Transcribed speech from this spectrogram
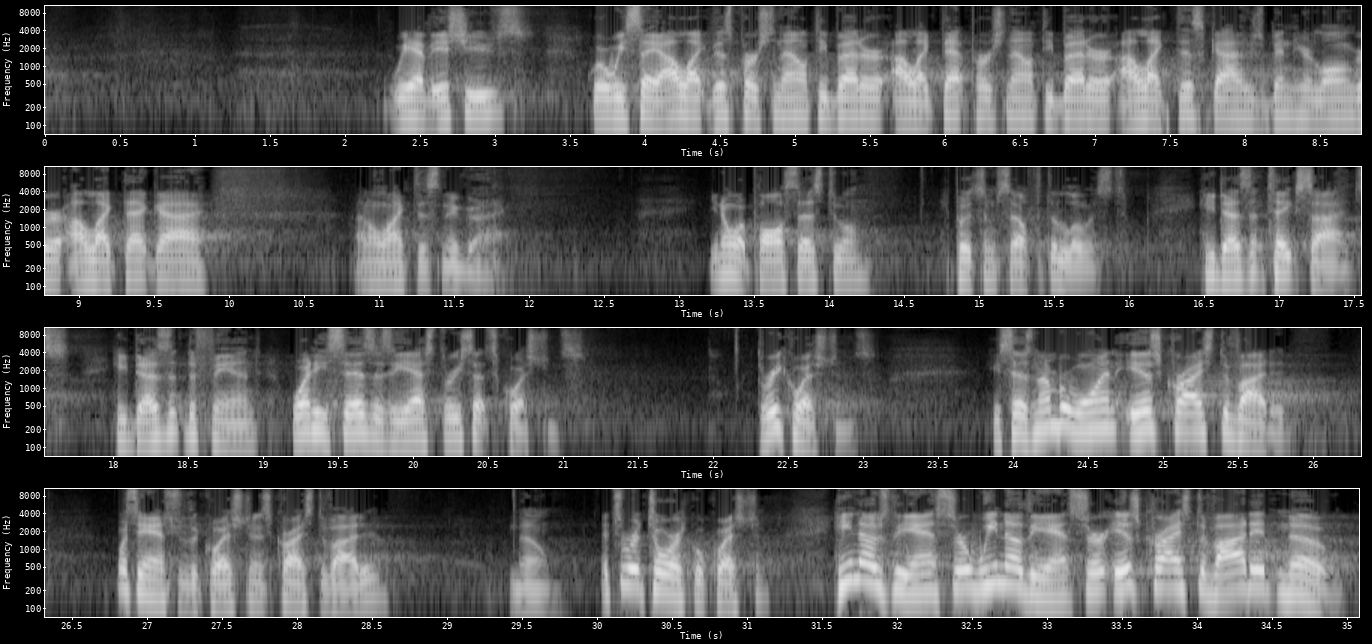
We have issues where we say, I like this personality better. I like that personality better. I like this guy who's been here longer. I like that guy. I don't like this new guy. You know what Paul says to him? He puts himself at the lowest. He doesn't take sides. He doesn't defend. What he says is he asks three sets of questions. Three questions. He says, number one, is Christ divided? What's the answer to the question? Is Christ divided? No. It's a rhetorical question. He knows the answer. We know the answer. Is Christ divided? No.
